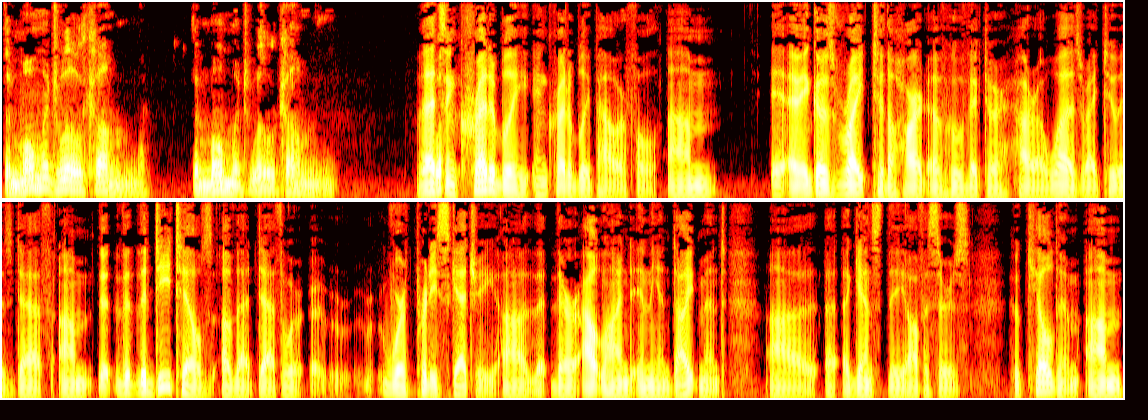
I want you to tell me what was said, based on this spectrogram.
the moment will come. The moment will come. That's well, incredibly, incredibly powerful. Um, it, it, goes right to the heart of who Victor Jara was, right to his death. Um, the, the, the details of that death were were pretty sketchy. Uh, they're outlined in the indictment uh, against the officers who killed him. Um,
